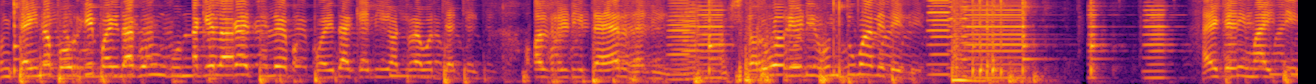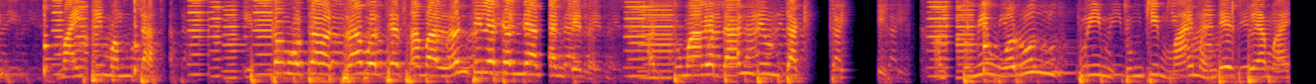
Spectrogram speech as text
मग त्याईनं पोरगी पैदा करून गुन्हा केला काय? तुले पैदा केली अठरा वर्षाची. ऑलरेडी तयार झाली. सर्व रेडी होऊन तुम्हाला दिली. हाय केली माहिती माहिती ममता. इतकं मोठं अठरा वर्ष सांभाळलं तिले तिला कन्यादान केलं. आणि तुम्हाला दान देऊन टाकले. तुम्ही वरून तुम्ही तुमची माय म्हणजे तुझ्या माय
